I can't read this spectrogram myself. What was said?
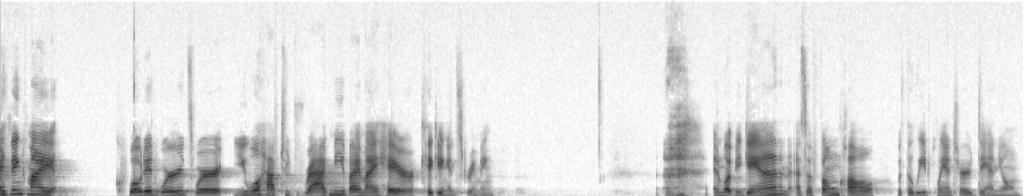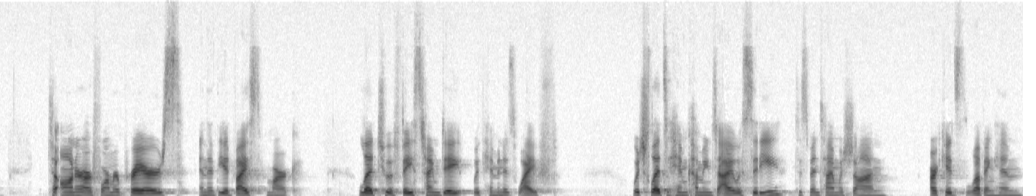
I think my quoted words were, You will have to drag me by my hair, kicking and screaming. and what began as a phone call with the lead planter, Daniel, to honor our former prayers and that the advice of Mark led to a FaceTime date with him and his wife, which led to him coming to Iowa City to spend time with Sean, our kids loving him,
